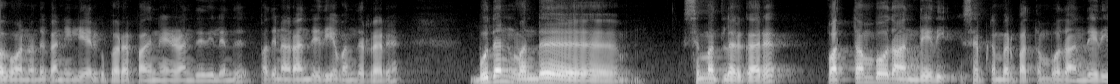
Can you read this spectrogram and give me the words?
பகவான் வந்து கன்னிலேயே இருக்க போகிறார் பதினேழாம் தேதியிலேருந்து பதினாறாம் தேதியே வந்துடுறாரு. புதன் வந்து சிம்மத்தில் இருக்கார். பத்தொம்போதாம் தேதி செப்டம்பர் பத்தொம்போதாம் தேதி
